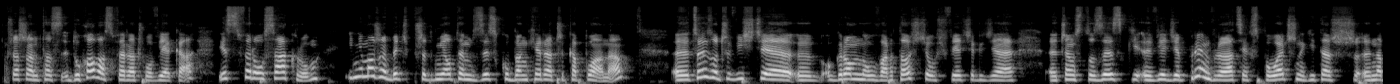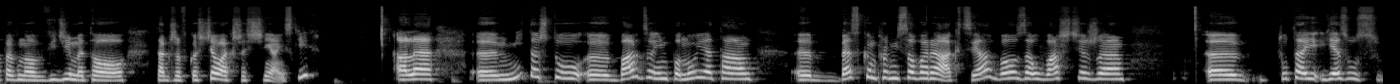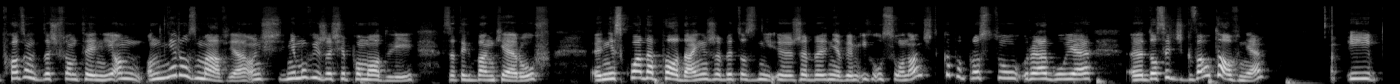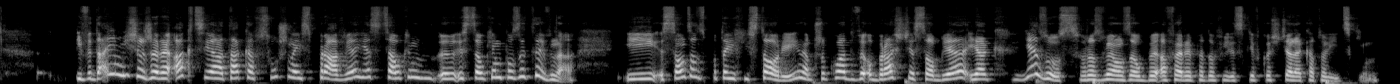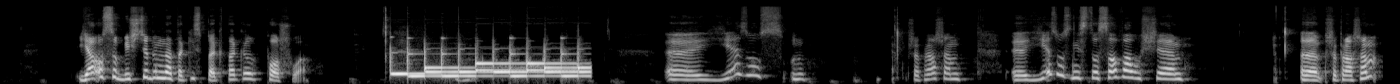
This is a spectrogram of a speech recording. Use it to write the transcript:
przepraszam, ta duchowa sfera człowieka jest sferą sakrum i nie może być przedmiotem zysku bankiera czy kapłana, e, co jest oczywiście ogromną wartością w świecie, gdzie często zysk wiedzie prym w relacjach społecznych i też na pewno widzimy to także w kościołach chrześcijańskich. Ale mi też tu bardzo imponuje ta bezkompromisowa reakcja, bo zauważcie, że E, tutaj Jezus, wchodząc do świątyni, on, on nie rozmawia, on nie mówi, że się pomodli za tych bankierów, nie składa podań, żeby, to, żeby nie wiem, ich usunąć, tylko po prostu reaguje e, dosyć gwałtownie. I, I wydaje mi się, że reakcja taka w słusznej sprawie jest całkiem, e, jest całkiem pozytywna. I sądząc po tej historii, na przykład wyobraźcie sobie, jak Jezus rozwiązałby afery pedofilskie w Kościele katolickim. Ja osobiście bym na taki spektakl poszła. E, Jezus, mm, przepraszam, e, Jezus nie stosował się, e, przepraszam,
